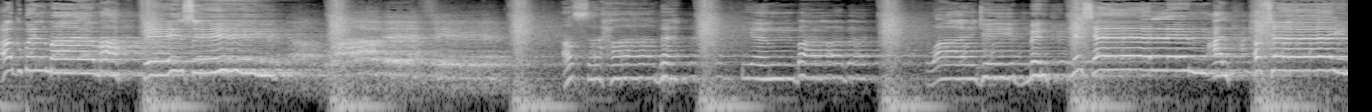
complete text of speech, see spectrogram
عقب الماما تصير الصحابة يم بابه واجب من نسلم على الحسين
